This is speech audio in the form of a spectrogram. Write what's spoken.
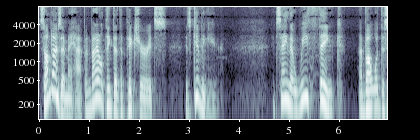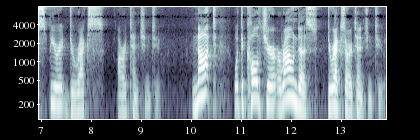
Sometimes that may happen, but I don't think that the picture it's, it's giving here. It's saying that we think about what the Spirit directs our attention to, not what the culture around us directs our attention to.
